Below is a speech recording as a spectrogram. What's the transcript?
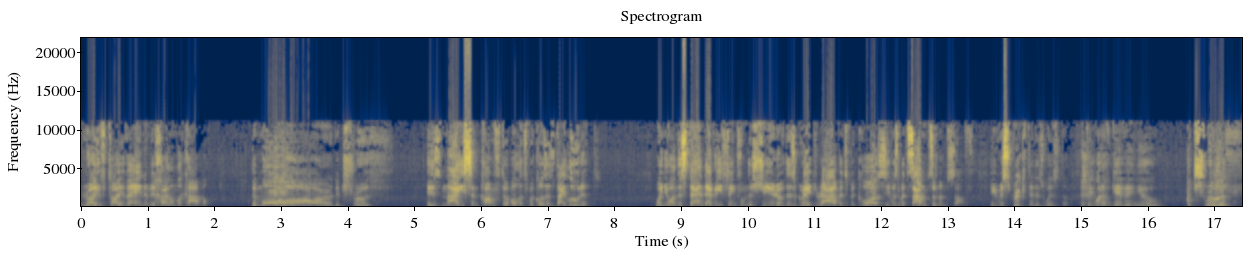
Roiv toiva enim lakabel. The more the truth is nice and comfortable, it's because it's diluted. When you understand everything from the sheer of this great Rav, it's because he was mitzamtzim himself. He restricted his wisdom. If he would have given you the truth,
